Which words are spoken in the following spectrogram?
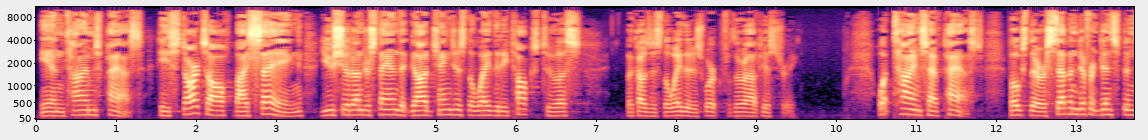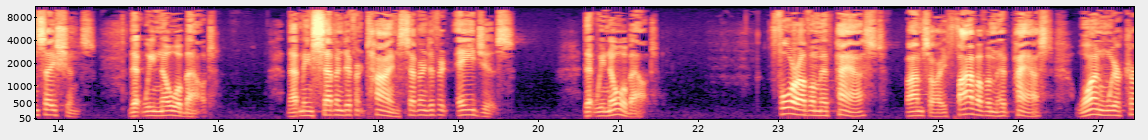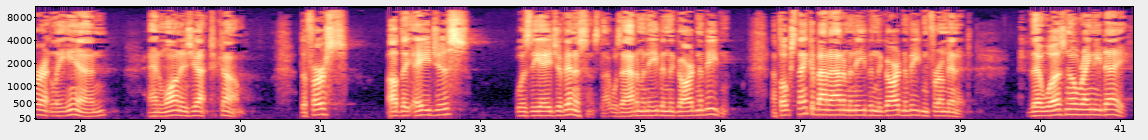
In times past. He starts off by saying, you should understand that God changes the way that He talks to us because it's the way that it's worked throughout history. What times have passed? Folks, there are seven different dispensations that we know about. That means seven different times, seven different ages that we know about. Four of them have passed. I'm sorry, five of them have passed. One we're currently in, and one is yet to come. The first of the ages was the age of innocence. That was Adam and Eve in the Garden of Eden. Now folks, think about Adam and Eve in the Garden of Eden for a minute. There was no rainy day.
